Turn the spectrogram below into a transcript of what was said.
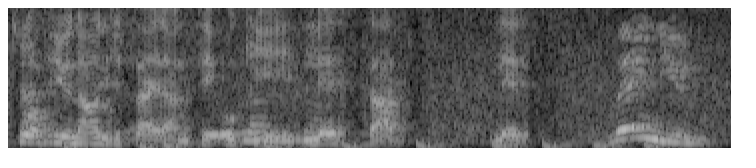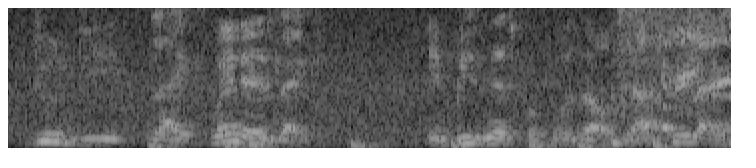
two of you now decide and say okay it's not. let's start let's when you do the like when there's like a business proposal, you actually like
